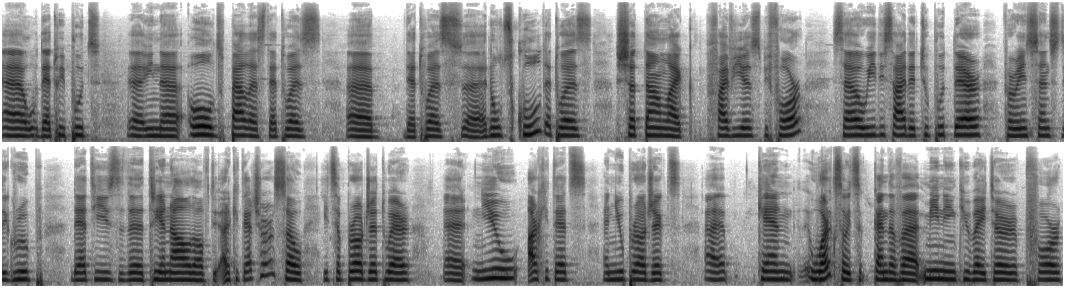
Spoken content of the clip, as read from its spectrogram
uh, that we put uh, in an old palace that was uh, that was uh, an old school that was shut down like five years before. So we decided to put there, for instance, the group that is the Triennale of the Architecture. So it's a project where uh, new architects and new projects uh, can work. So it's a kind of a mini incubator for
